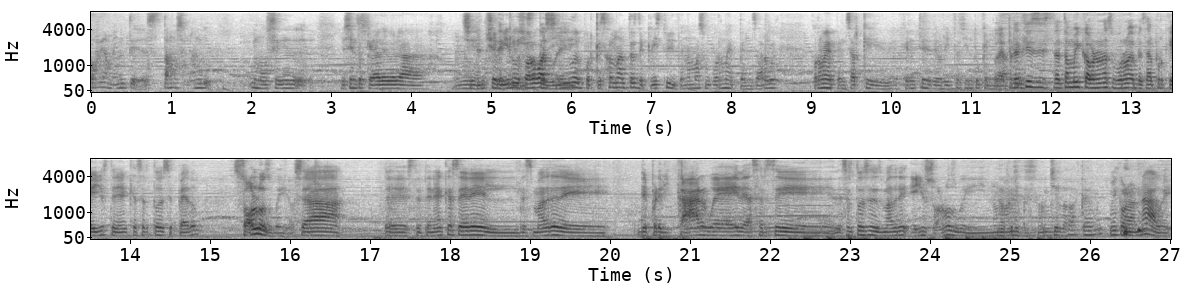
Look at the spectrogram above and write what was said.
obviamente estamos hablando, no sé, yo siento que ha de haber a un Sí, pinche antes de virus o algo así, güey. porque son antes de Cristo y ve nada más su forma de pensar, güey. Forma de pensar que gente de ahorita siento que la pero es que se trata muy cabrona su forma de pensar porque ellos tenían que hacer todo ese pedo solos, güey. O sea, este, tenían que hacer el desmadre de, de predicar, güey, de hacerse, de hacer todo ese desmadre ellos solos, güey. y No, No mames, creo que se escuche la vaca, güey. Muy cabrón, nada, güey.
